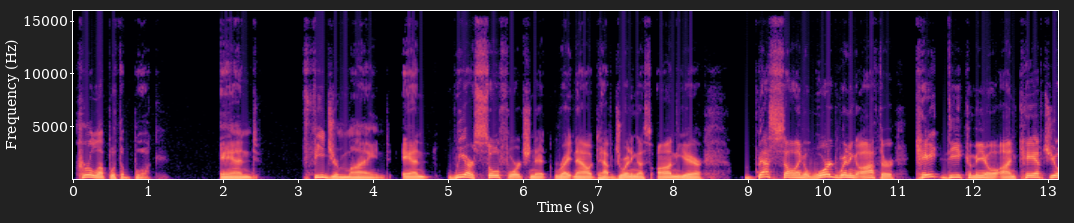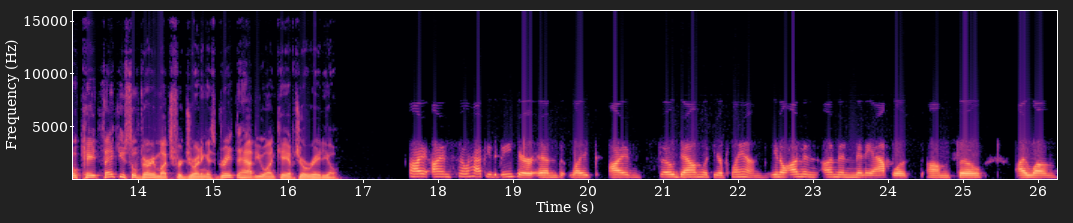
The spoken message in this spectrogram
curl up with a book and feed your mind. And we are so fortunate right now to have joining us on the air best-selling award-winning author Kate DiCamillo on KFGO. Kate, thank you so very much for joining us. Great to have you on KFGO Radio. I, I'm so happy to be here and like I'm so down with your plan. You know, I'm in I'm in Minneapolis, um, so I love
